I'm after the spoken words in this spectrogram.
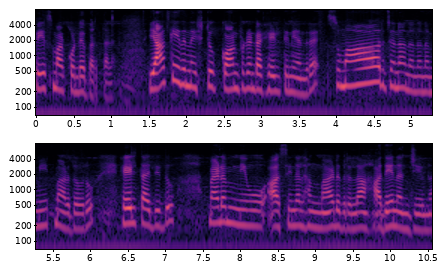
ಫೇಸ್ ಮಾಡಿಕೊಂಡೇ ಬರ್ತಾಳೆ. ಯಾಕೆ ಇದನ್ನು ಇಷ್ಟು ಕಾನ್ಫಿಡೆಂಟಾಗಿ ಹೇಳ್ತೀನಿ ಅಂದರೆ ಸುಮಾರು ಜನ ನನ್ನನ್ನು ಮೀಟ್ ಮಾಡಿದವರು ಹೇಳ್ತಾ ಇದ್ದಿದ್ದು ಮೇಡಮ್ ನೀವು ಆ ಸೀನಲ್ಲಿ ಹಂಗೆ ಮಾಡಿದ್ರಲ್ಲ, ಅದೇ ನನ್ನ ಜೀವನ,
